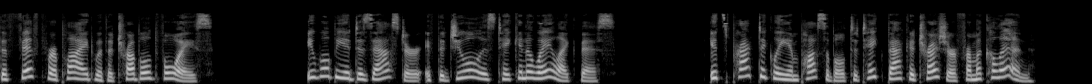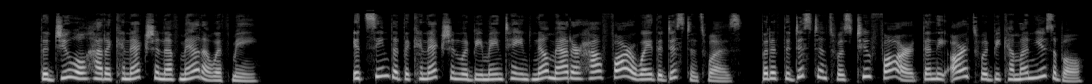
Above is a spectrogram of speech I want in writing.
The fifth replied with a troubled voice. It will be a disaster if the jewel is taken away like this. It's practically impossible to take back a treasure from a Qilin. The jewel had a connection of mana with me. It seemed that the connection would be maintained no matter how far away the distance was, but if the distance was too far then the arts would become unusable.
